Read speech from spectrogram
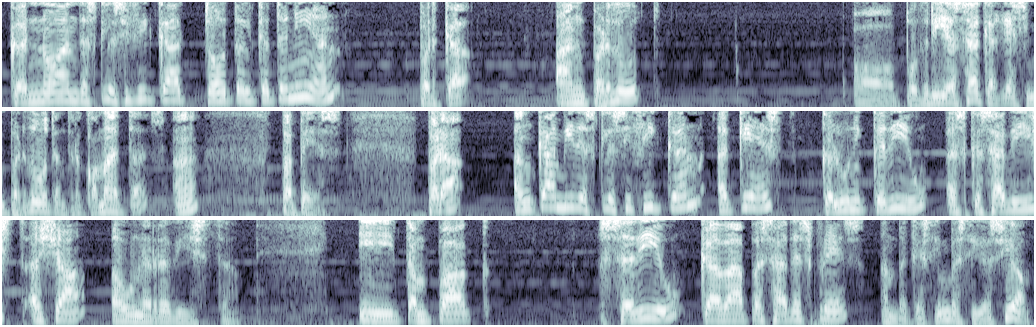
que no han desclassificat tot el que tenien perquè han perdut o podria ser que haguessin perdut, entre cometes, eh, papers. Però, en canvi, desclassifiquen aquest que l'únic que diu és que s'ha vist això a una revista. I tampoc se diu que va passar després amb aquesta investigació.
